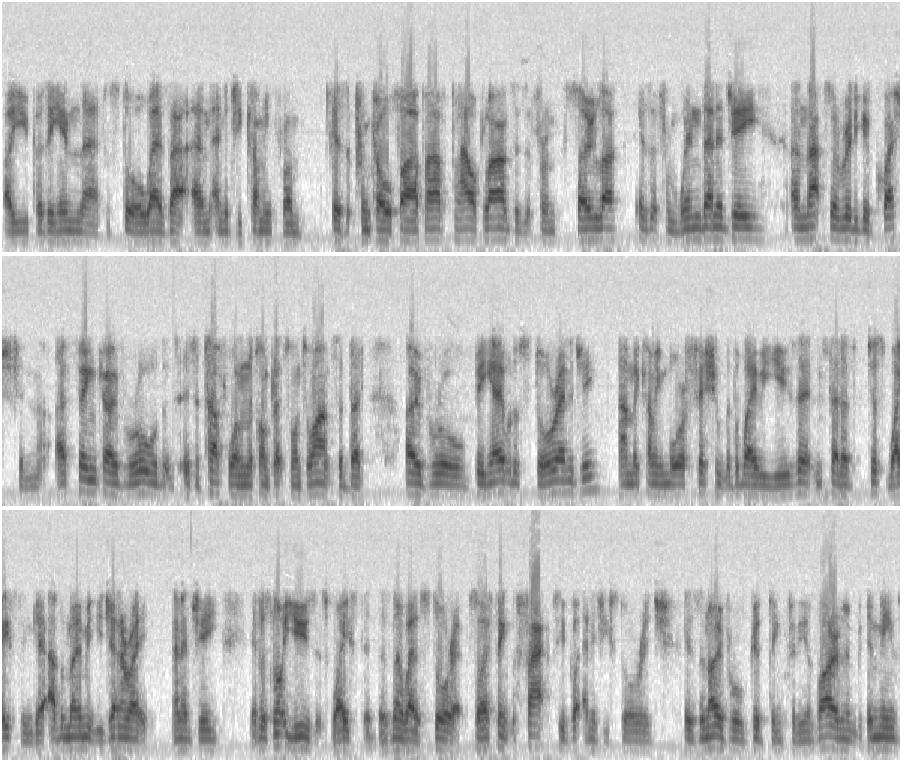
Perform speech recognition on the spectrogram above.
are you putting in there to store? Where's that um, energy coming from? Is it from coal-fired power plants? Is it from solar? Is it from wind energy? And that's a really good question. I think overall it's a tough one and a complex one to answer, but overall being able to store energy and becoming more efficient with the way we use it instead of just wasting it. At the moment, you generate energy. If it's not used, it's wasted. There's nowhere to store it. So I think the fact you've got energy storage is an overall good thing for the environment. It means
